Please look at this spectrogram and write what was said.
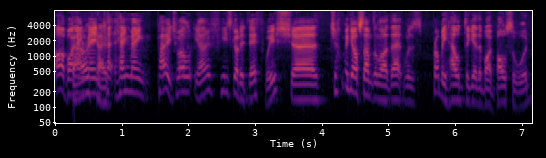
Oh, by Hangman, Barricade. Hangman Page. Well, you know, he's got a death wish, uh, jumping off something like that was probably held together by balsa wood.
